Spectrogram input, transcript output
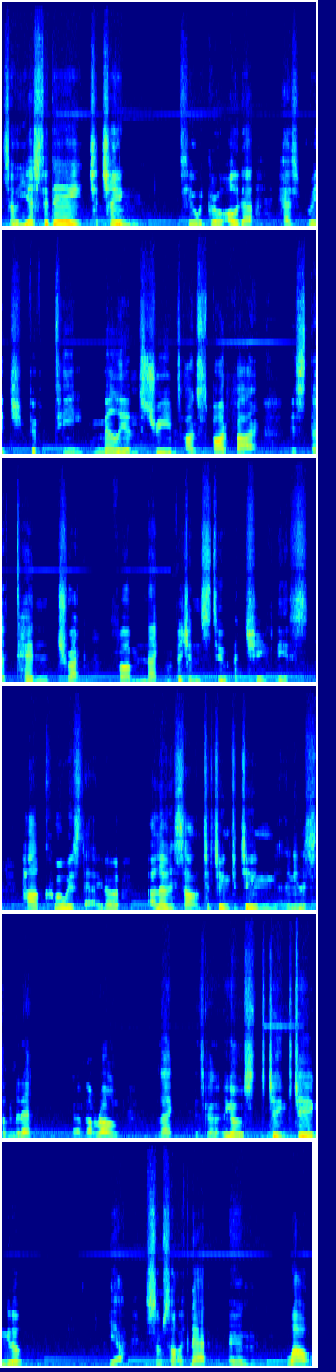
So, yesterday, Cha-Ching, Till We Grow Older, has reached 50 million streams on Spotify. It's the 10th track from Night Visions to achieve this. How cool is that? You know, I love this song. Cha-ching, cha-ching. I think it's something like that. I'm not wrong. Like, it's got it goes ching ching, you know. Yeah, some sort like that, and wow,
